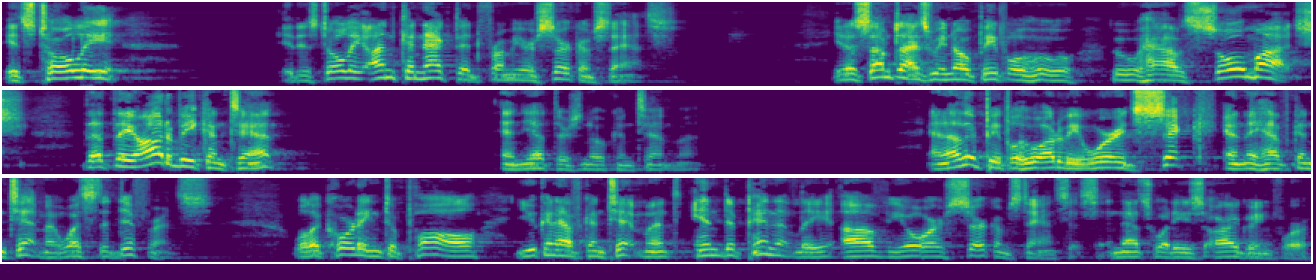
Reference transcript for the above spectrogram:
It's totally, it is totally unconnected from your circumstance. You know, sometimes we know people who, who have so much that they ought to be content, and yet there's no contentment. And other people who ought to be worried sick and they have contentment. What's the difference? Well, according to Paul, you can have contentment independently of your circumstances. And that's what he's arguing for.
